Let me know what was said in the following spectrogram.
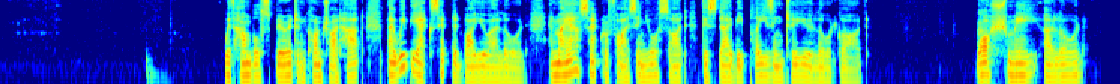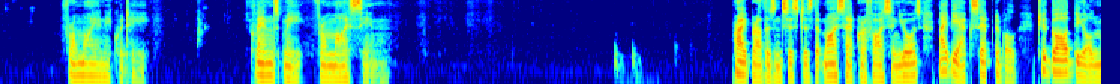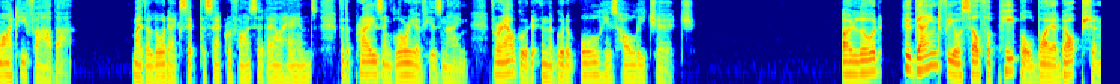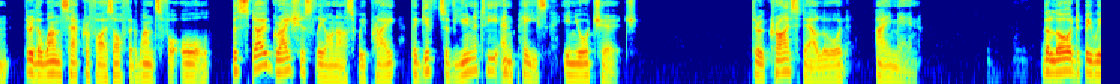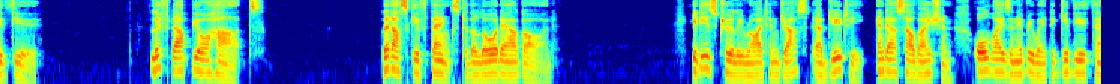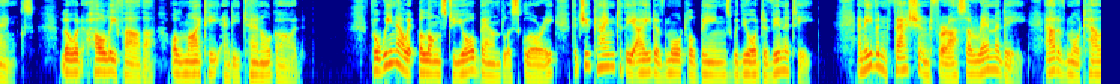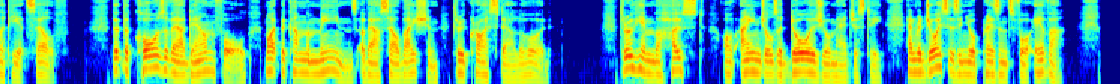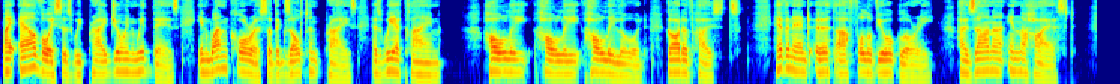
with humble spirit and contrite heart, may we be accepted by you, O Lord, and may our sacrifice in your sight this day be pleasing to you, Lord God. Wash me, O Lord, from my iniquity. Cleanse me from my sin. Pray, brothers and sisters, that my sacrifice and yours may be acceptable to God the Almighty Father. May the Lord accept the sacrifice at our hands for the praise and glory of his name, for our good and the good of all his holy church. O Lord, who gained for yourself a people by adoption through the one sacrifice offered once for all, Bestow graciously on us, we pray, the gifts of unity and peace in your church. Through Christ our Lord. Amen. The Lord be with you. Lift up your hearts. Let us give thanks to the Lord our God. It is truly right and just, our duty and our salvation, always and everywhere to give you thanks, Lord, Holy Father, Almighty and Eternal God. For we know it belongs to your boundless glory that you came to the aid of mortal beings with your divinity, and even fashioned for us a remedy out of mortality itself, that the cause of our downfall might become the means of our salvation through Christ our Lord. Through him the host of angels adores your majesty and rejoices in your presence for ever. May our voices, we pray, join with theirs in one chorus of exultant praise as we acclaim, Holy, holy, holy Lord, God of hosts, heaven and earth are full of your glory. Hosanna in the highest.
